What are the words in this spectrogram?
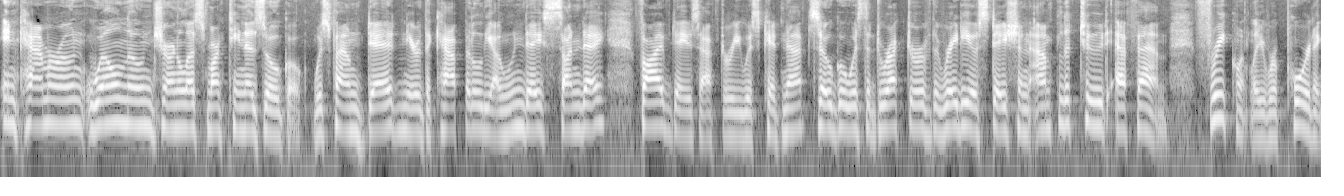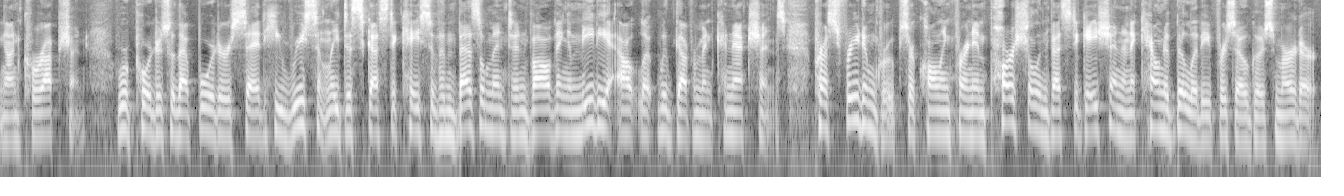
In Cameroon, well-known journalist Martinez Zogo was found dead near the capital Yaoundé Sunday, five days after he was kidnapped. Zogo was the director of the radio station Amplitude FM, frequently reporting on corruption. Reporters Without Borders said he recently discussed a case of embezzlement involving a media outlet with government connections. Press freedom groups are calling for an impartial investigation and accountability for Zogo's murder.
